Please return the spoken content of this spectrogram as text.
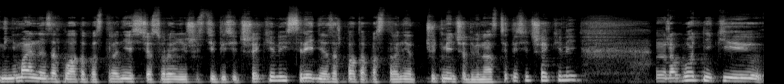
Минимальная зарплата по стране сейчас в районе 6 тысяч шекелей, средняя зарплата по стране чуть меньше 12 тысяч шекелей. Работники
